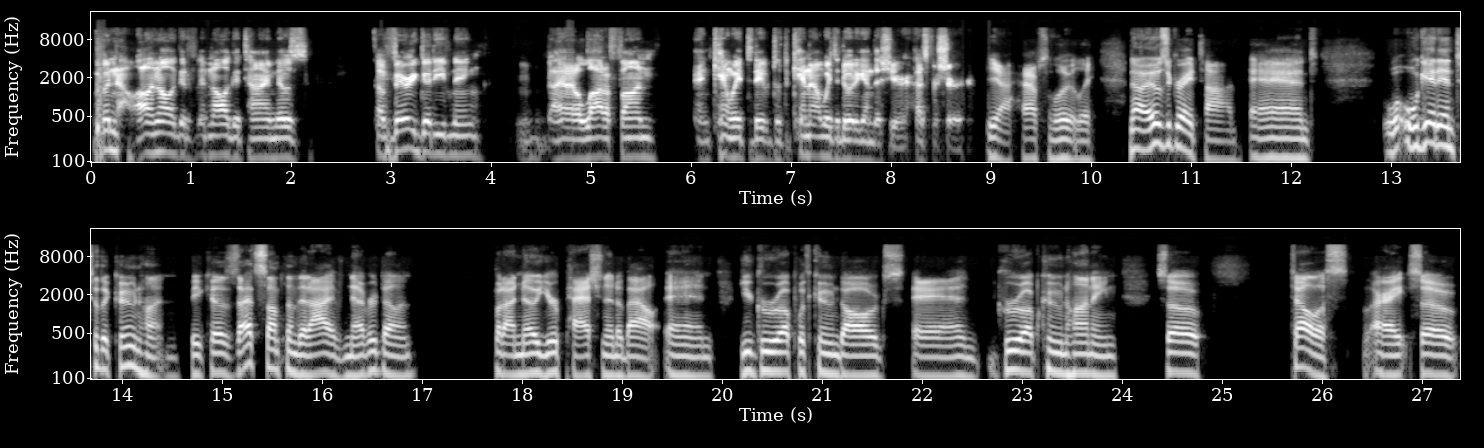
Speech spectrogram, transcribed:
but no, all in all, good, in all good time. It was a very good evening. I had a lot of fun and can't wait to do, cannot wait to do it again this year. That's for sure. Yeah, absolutely. No, it was a great time. And, we'll get into the coon hunting because that's something that I have never done, but I know you're passionate about. And you grew up with coon dogs and grew up coon hunting. So tell us, all right. So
